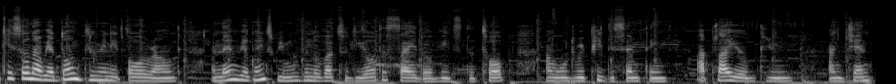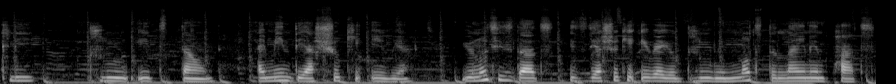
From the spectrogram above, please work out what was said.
okay so now we are done gluing it all around and then we are going to be moving over to the other side of it the top and we'll repeat the same thing. Apply your glue and gently glue it down. I mean the aso oke area. You notice that it's the aso oke area you're gluing not the lining part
